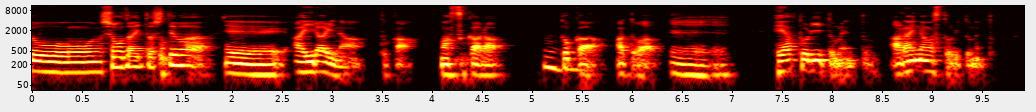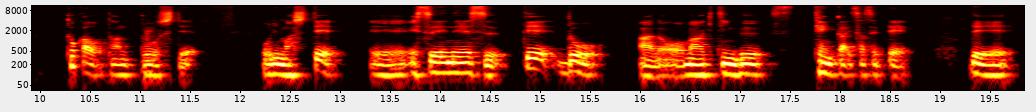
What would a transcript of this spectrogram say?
と、商材としては、えー、アイライナーとか、マスカラとか、あとは、えー、ヘアトリートメント、洗い流すトリートメントとかを担当しておりまして、えー、SNS でどう、あの、マーケティング展開させて、で、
